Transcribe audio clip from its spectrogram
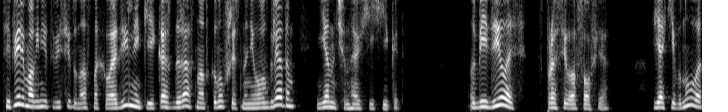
Теперь магнит висит у нас на холодильнике, и каждый раз, наткнувшись на него взглядом, я начинаю хихикать. «Убедилась?» – спросила Софья. Я кивнула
